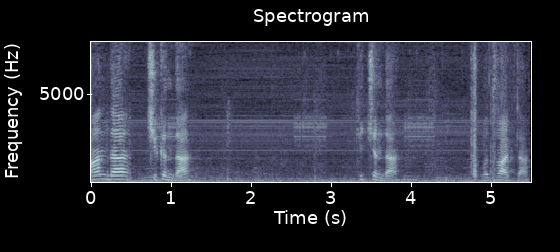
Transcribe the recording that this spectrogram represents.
Şu anda chicken'da kitchen'da mutfakta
